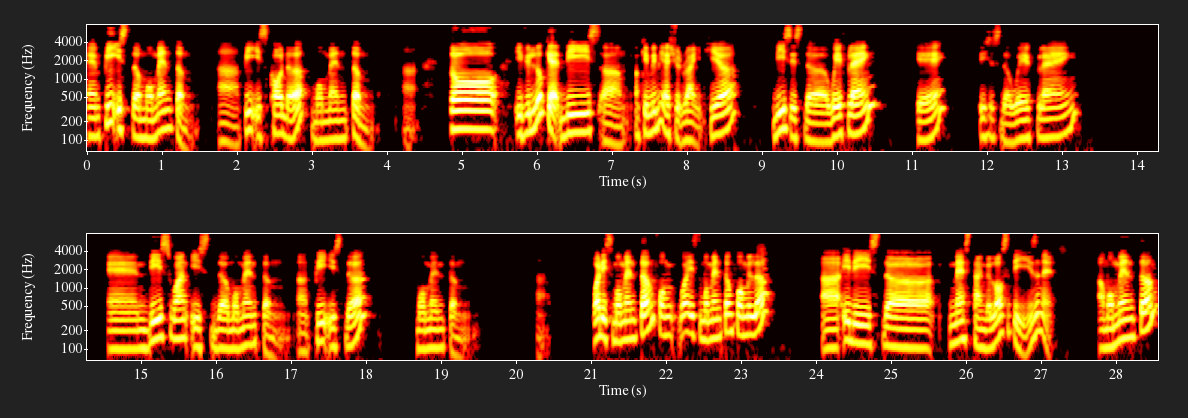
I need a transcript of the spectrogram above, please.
and p is the momentum. Uh, p is called the momentum. Uh, so if you look at this um, okay maybe I should write here. This is the wavelength. Okay this is the wavelength. And this one is the momentum. Uh, p is the momentum what is momentum from what is the momentum formula? Uh, it is the mass time velocity isn't it? Uh, momentum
